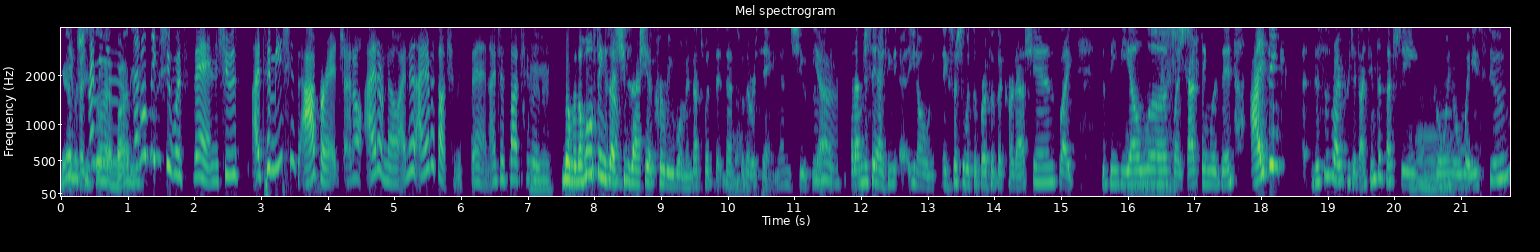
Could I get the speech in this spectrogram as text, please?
Yeah, but she I still had mean, body. I don't think she was thin. She was uh, to me, she's average. I don't. I don't know. I didn't. I never thought she was thin. I just thought she was. Mm. No, but the whole thing is that she was actually a curvy woman. That's what th- that's what they were saying, and she yeah. Mhm. But I'm just saying, I think uh, you know, especially with the birth of the Kardashians, like the BBL look, like that thing was in. I think uh, this is what I predict. I think that's actually going away soon.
